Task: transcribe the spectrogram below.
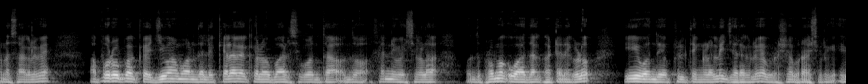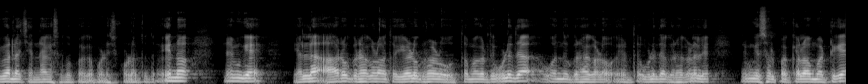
ನನಸಾಗಲಿವೆ. ಅಪರೂಪಕ್ಕೆ ಜೀವಮಾನದಲ್ಲಿ ಕೆಲವೇ ಕೆಲವು ಬಾರಿ ಸಿಗುವಂಥ ಒಂದು ಸನ್ನಿವೇಶಗಳ ಒಂದು ಪ್ರಮುಖವಾದ ಘಟನೆಗಳು ಈ ಒಂದು ಏಪ್ರಿಲ್ ತಿಂಗಳಲ್ಲಿ ಜರಗಲಿವೆ. ವೃಷಭ ರಾಶಿಯವರಿಗೆ ಇವೆಲ್ಲ ಚೆನ್ನಾಗಿ ಸದುಪಯೋಗಪಡಿಸಿಕೊಳ್ಳುವಂಥದ್ದು. ಇನ್ನು ನಿಮಗೆ ಎಲ್ಲ ಆರು ಗ್ರಹಗಳು ಅಥವಾ ಏಳು ಗ್ರಹಗಳು ಉತ್ತಮವಾಗಿರುತ್ತೆ ಉಳಿದ ಒಂದು ಗ್ರಹಗಳು ಇರುತ್ತೆ ಉಳಿದ ಗ್ರಹಗಳಲ್ಲಿ ನಿಮಗೆ ಸ್ವಲ್ಪ ಕೆಲವು ಮಟ್ಟಿಗೆ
